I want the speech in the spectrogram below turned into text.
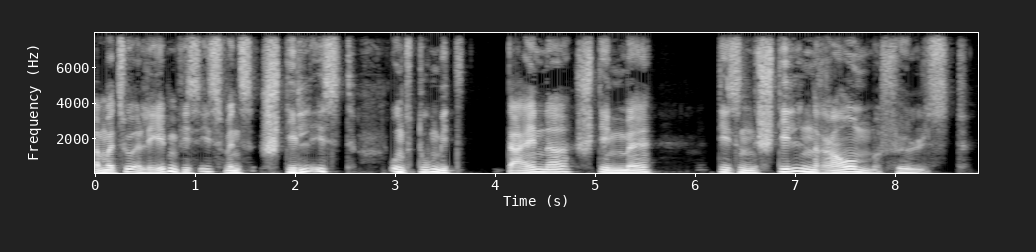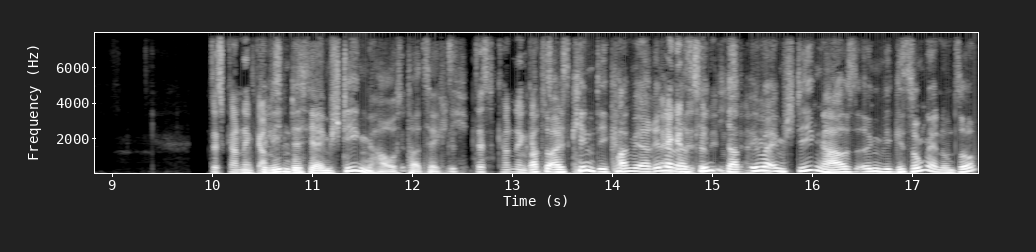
einmal zu erleben, wie es ist, wenn es still ist und du mit deiner Stimme diesen stillen Raum fühlst. Das kann ein Wir leben das ja im Stiegenhaus tatsächlich. Das kann ein Gerade so als Kind, ich kann mich erinnern, als Kind, ich habe immer ja. im Stiegenhaus irgendwie gesungen und so.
